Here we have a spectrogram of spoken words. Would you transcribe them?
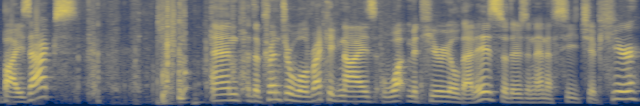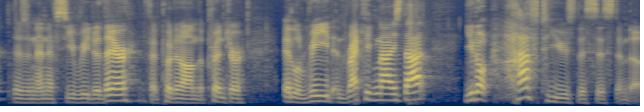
by Zaxe. And the printer will recognize what material that is. So there's an NFC chip here. There's an NFC reader there. If I put it on the printer, it'll read and recognize that. You don't have to use this system though.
